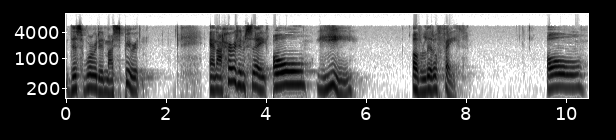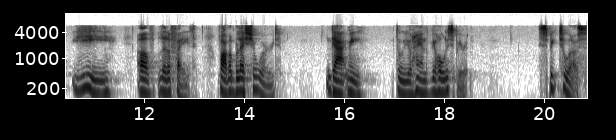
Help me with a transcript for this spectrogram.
this word in my spirit, and I heard him say, O ye of little faith. O ye of little faith. Father, bless your word. Guide me through your hand of your Holy Spirit. Speak to us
